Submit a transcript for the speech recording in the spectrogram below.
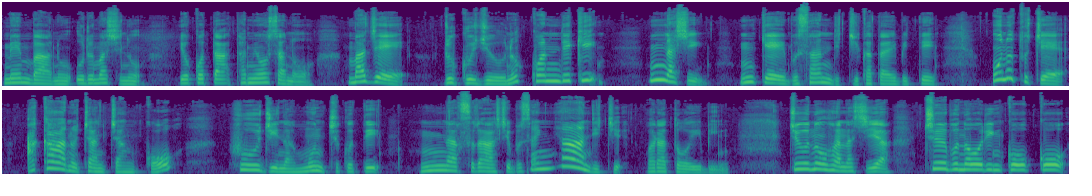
メンバーのうるま市の横田民生さんのマジェ60の還暦んなしんけぶさんりちかたえびてうぬとちえ赤のちゃんちゃんこふうじなむんちくてんなすらしぶさんやんりちわらといびん。中のお話や中部農林高校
